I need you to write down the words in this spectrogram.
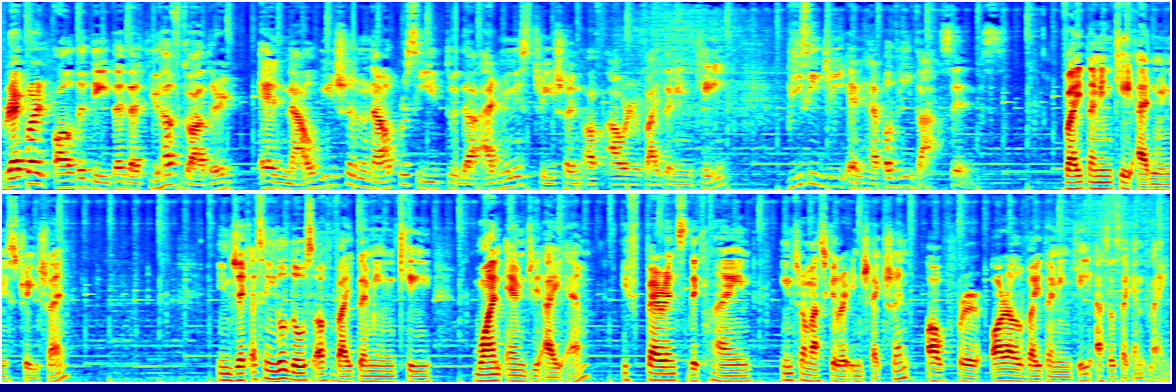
Record all the data that you have gathered and now we shall now proceed to the administration of our vitamin K, BCG, and Hep B vaccines. Vitamin K administration. Inject a single dose of vitamin K 1 mg IM. If parents decline intramuscular injection, offer oral vitamin K as a second line.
